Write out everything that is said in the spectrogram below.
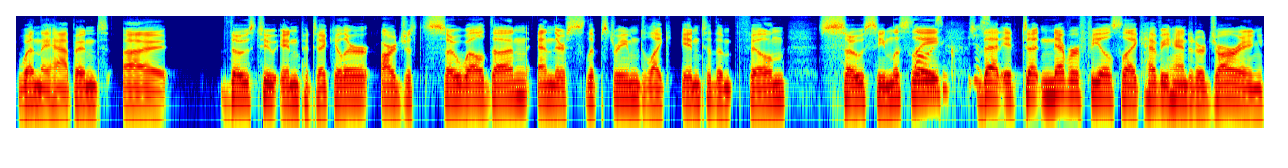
when they happened. Uh, those two in particular are just so well done, and they're slipstreamed like into the film so Oh, seamlessly just- that it d- never feels like heavy-handed or jarring.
